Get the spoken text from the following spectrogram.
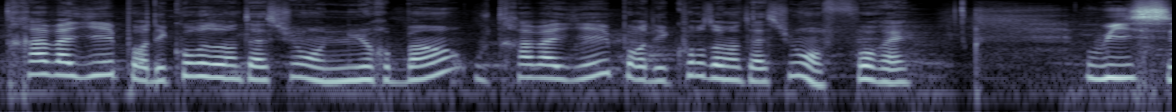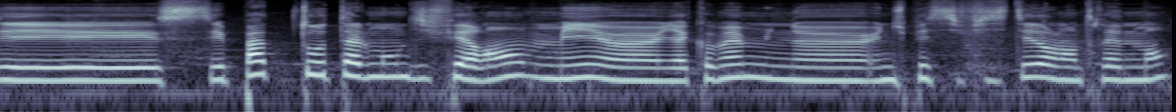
travailler pour des courses d'orientation en urbain ou travailler pour des courses d'orientation en forêt? Oui, c'est c'est pas totalement différent, mais il y a quand même une, une spécificité dans l'entraînement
